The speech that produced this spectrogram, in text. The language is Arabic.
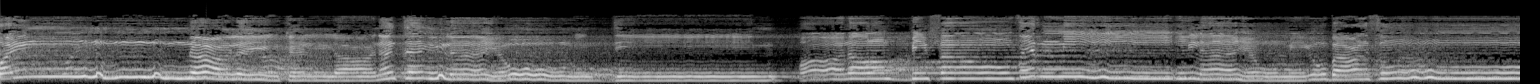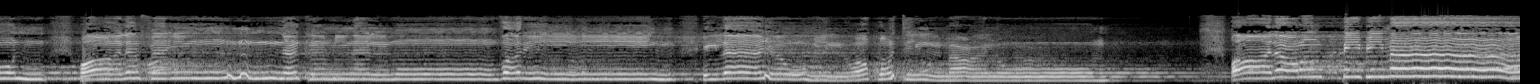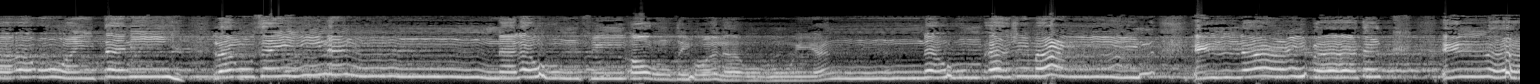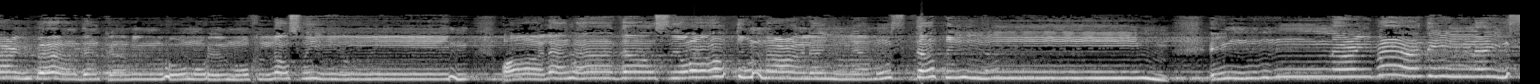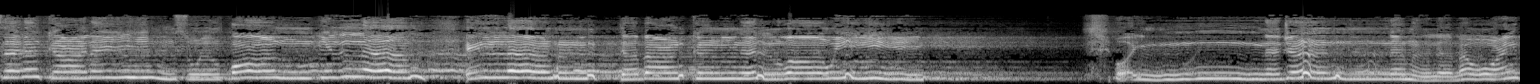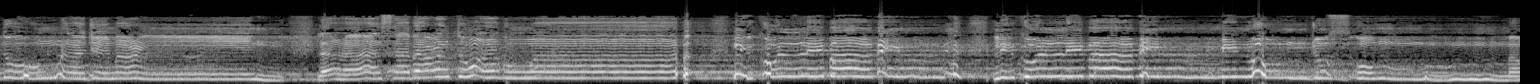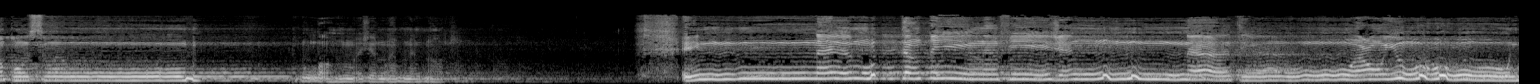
وإن عليك اللعنة إلى يوم الدين. قال رب فانظرني إلى يوم يبعثون. قال فإنك من المنظرين. إلى يوم الوقت المعلوم. قال لأزينن لهم في الأرض ولأغوينهم أجمعين. إلا عبادك إلا عبادك منهم المخلصين. قال هذا صراط علي مستقيم. سلطان إلا إلا من اتبعك من الغاوين. وإن جهنم لموعدهم أجمعين. لها سبعة أبواب لكل باب لكل باب منهم جزء مقسوم. اللهم أجرنا من النار. إن المتقين في جنات وعيون.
